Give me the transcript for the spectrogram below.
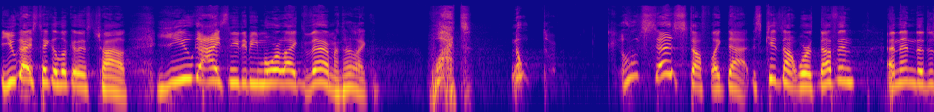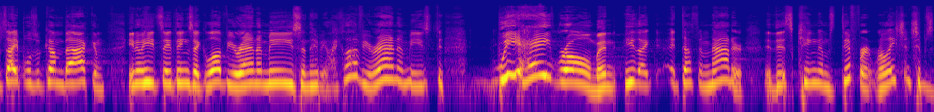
you guys take a look at this child. You guys need to be more like them. And they're like, what? Who says stuff like that? This kid's not worth nothing. And then the disciples would come back and, you know, he'd say things like, love your enemies. And they'd be like, love your enemies. We hate Rome. And he's like, it doesn't matter. This kingdom's different. Relationship's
